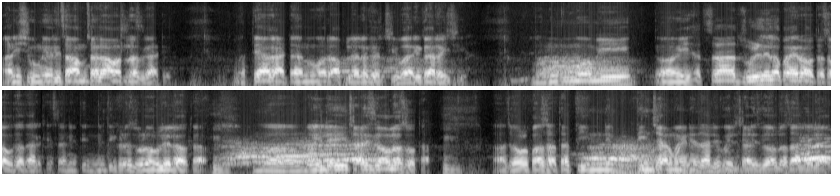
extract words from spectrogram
आणि शिवनेरीचा आमच्या गावातलाच घाट आहे. मग त्या घाटांवर आपल्याला घरची वारी करायची. म्हणून मग मी ह्याचा जुळलेला पायरा होता चौदा तारखेचा आणि त्यांनी तिकडे जुळवलेला होता. बैलही चाळीसगावलाच होता. जवळपास आता तीन तीन चार महिने झाले बैल चाळीसगावला झालेला आहे.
